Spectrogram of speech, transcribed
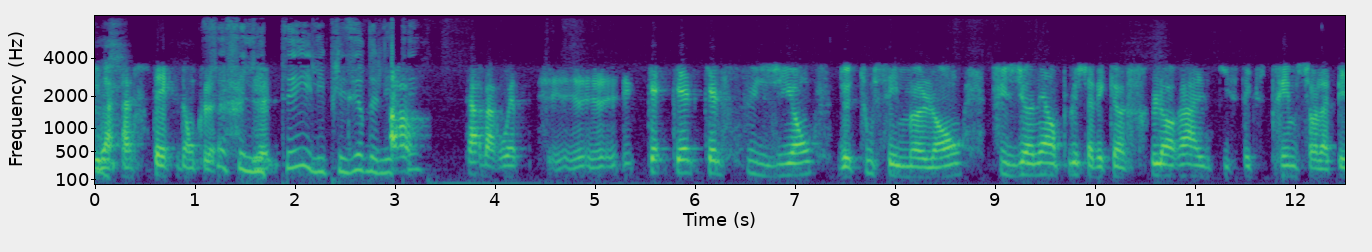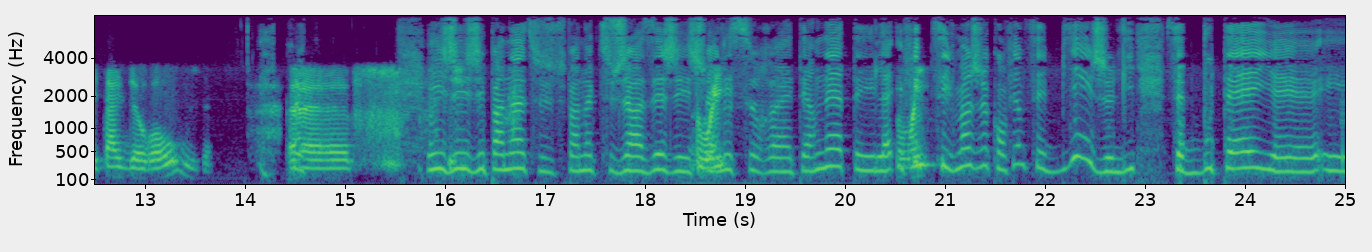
et la ah. pastèque. Donc Ça, c'est l'été, les plaisirs de l'été. Ah, tabarouette. Euh, quelle, fusion de tous ces melons, fusionné en plus avec un floral qui s'exprime sur la pétale de rose. Euh, et j'ai, pendant, pendant que tu jasais, j'ai, je suis allée sur euh, Internet et effectivement, je confirme, c'est bien joli, cette bouteille, et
